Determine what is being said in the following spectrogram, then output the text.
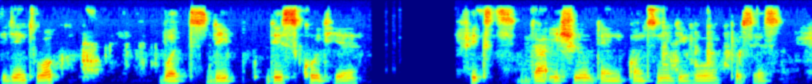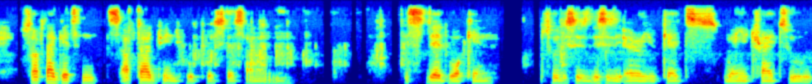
it didn't work. But the this code here fixed that issue then continue the whole process. So after getting after doing the whole process and it's dead working so this is this is the error you get when you try to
